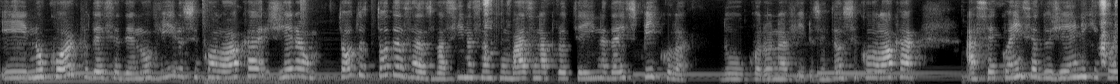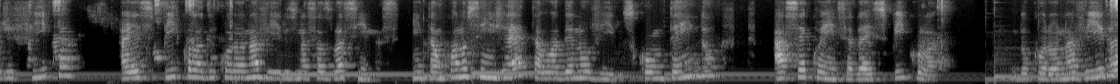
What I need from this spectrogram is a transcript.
E no corpo desse adenovírus se coloca geral, todo, todas as vacinas são com base na proteína da espícula do coronavírus. Então se coloca a sequência do gene que codifica a espícula do coronavírus nessas vacinas. Então, quando se injeta o adenovírus contendo a sequência da espícula do coronavírus.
